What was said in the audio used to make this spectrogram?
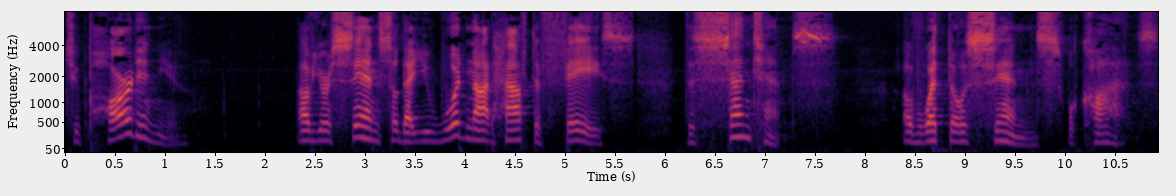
to pardon you of your sins so that you would not have to face the sentence of what those sins will cause.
